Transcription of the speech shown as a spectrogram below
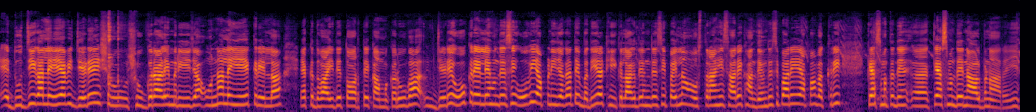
ਇਹ ਦੂਜੀ ਗੱਲ ਇਹ ਆ ਵੀ ਜਿਹੜੇ ਸ਼ੂ- ਸ਼ੂਗਰ ਵਾਲੇ ਮਰੀਜ਼ ਆ, ਉਹਨਾਂ ਲਈ ਇਹ ਕਰੇਲਾ ਇੱਕ ਦਵਾਈ ਦੇ ਤੌਰ ਤੇ ਕੰਮ ਕਰੂਗਾ। ਜਿਹੜੇ ਉਹ ਕਰੇਲੇ ਹੁੰਦੇ ਸੀ, ਉਹ ਵੀ ਆਪਣੀ ਜਗ੍ਹਾ ਤੇ ਵਧੀਆ ਠੀਕ ਲੱਗਦੇ ਹੁੰਦੇ ਸੀ। ਪਹਿਲਾਂ ਉਸ ਤਰ੍ਹਾਂ ਹੀ ਸਾਰੇ ਖਾਂਦੇ ਹੁੰਦੇ ਸੀ, ਪਰ ਇਹ ਆਪਾਂ ਵੱਖਰੀ ਕਿਸਮਤ ਦੇ ਕਿਸਮ ਦੇ ਨਾਲ ਬਣਾ ਰਹੇ ਹਾਂ।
